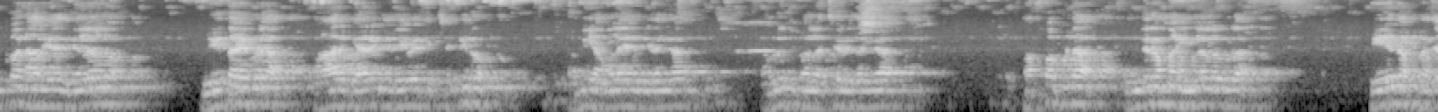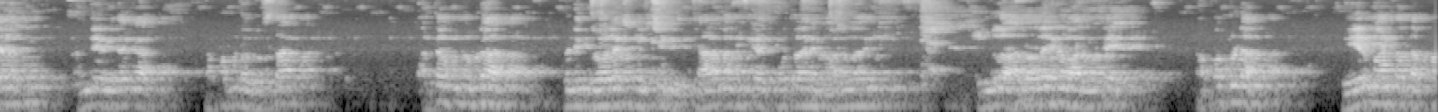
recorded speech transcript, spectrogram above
ఇంకో నాలుగైదు నెలల్లో మిగతావి కూడా ఆరు గ్యారెంటీలు ఏవైతే చెప్పిందో అవి అమలయ్యే విధంగా అభివృద్ధి పనులు వచ్చే విధంగా తప్పకుండా ఇందిరమ్మ ఇళ్ళలో కూడా పేద ప్రజలకు అందే విధంగా తప్పకుండా చూస్తా. అంతకుముందు కూడా కొన్ని గృహలక్ష్మి ఇచ్చింది. చాలామందికి అది పోతుందనే భావన ఇందులో అర్హులైన వారు ఉంటే తప్పకుండా పేరు మాట తప్ప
